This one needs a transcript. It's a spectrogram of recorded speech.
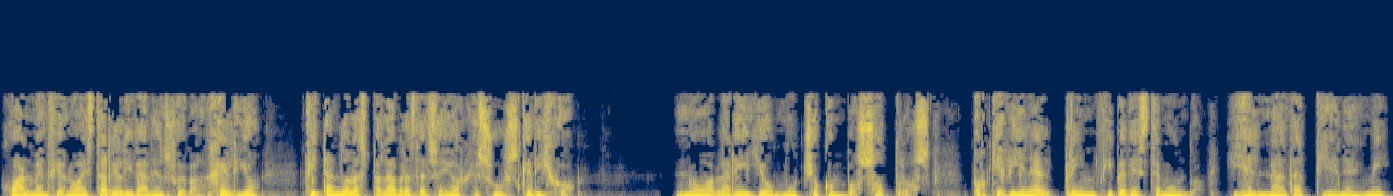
Juan mencionó esta realidad en su Evangelio, citando las palabras del Señor Jesús que dijo, No hablaré yo mucho con vosotros, porque viene el príncipe de este mundo, y él nada tiene en mí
